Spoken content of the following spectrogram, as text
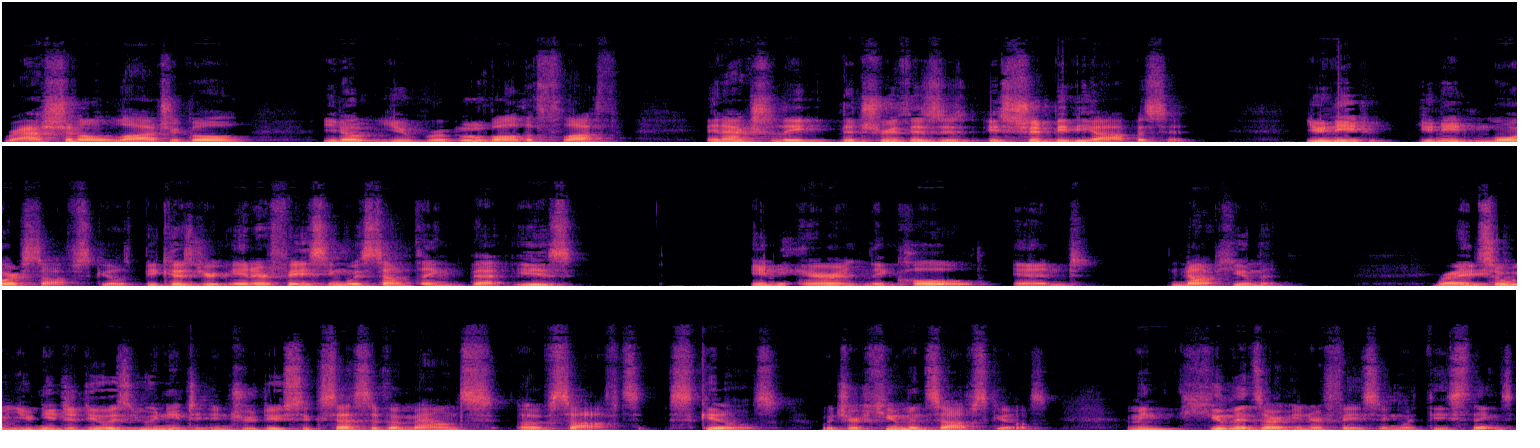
rational logical you know you remove all the fluff and actually the truth is it, it should be the opposite you need you need more soft skills because you're interfacing with something that is inherently cold and not human right. and so what you need to do is you need to introduce excessive amounts of soft skills, which are human soft skills. I mean, humans are interfacing with these things.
